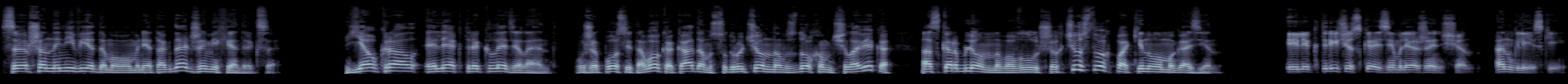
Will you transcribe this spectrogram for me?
совершенно неведомого мне тогда Джимми Хендрикса. Я украл Electric Ladyland уже после того, как Адам с удрученным вздохом человека, оскорбленного в лучших чувствах, покинул магазин. «Электрическая земля женщин», английский.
